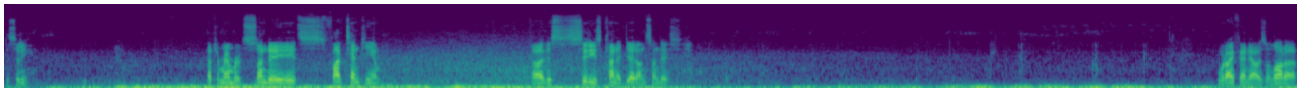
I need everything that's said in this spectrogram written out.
the city. Have to remember it's Sunday, it's 5.10 p.m. Uh, this city is kind of dead on Sundays. What I found out is a lot of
